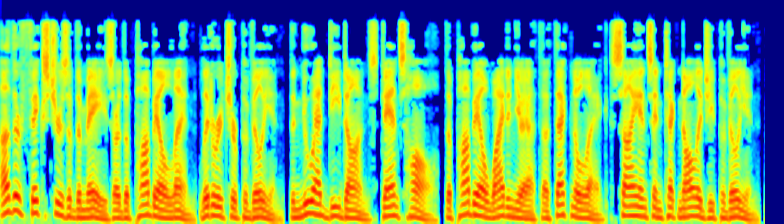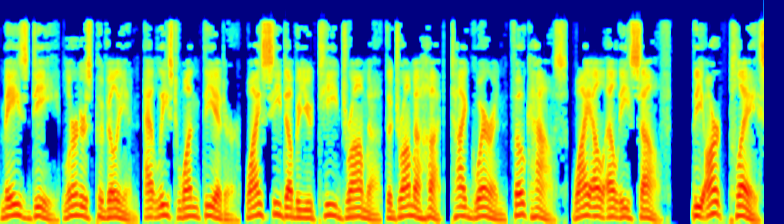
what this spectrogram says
Other fixtures of the Maes are the Pabell Len Literature Pavilion, the Neuadd Ddawns Dance Hall, the Pabell Gwyddoniaeth a Thechnoleg Science and Technology Pavilion, Maes D Learners Pavilion, at least one theatre, Y Cwt Drama the Drama Hut, Tŷ Gwerin Folk House, Y Lle Celf the Art Place,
